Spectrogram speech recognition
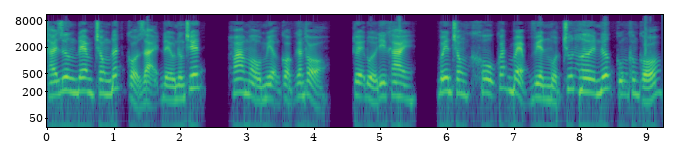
thái dương đem trong đất cỏ dại đều nướng chết, hoa màu miệng cọp gan thỏ, tuệ đuổi đi khai, bên trong khô quắt bẹp viên một chút hơi nước cũng không có,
